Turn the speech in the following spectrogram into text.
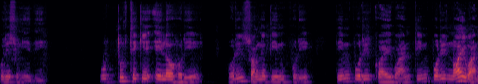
পড়ে শুনিয়ে দিই। উত্তর থেকে এলো হরি, হরির সঙ্গে তিন পরি, তিন পরির কয় বান, তিন পরির নয় বান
